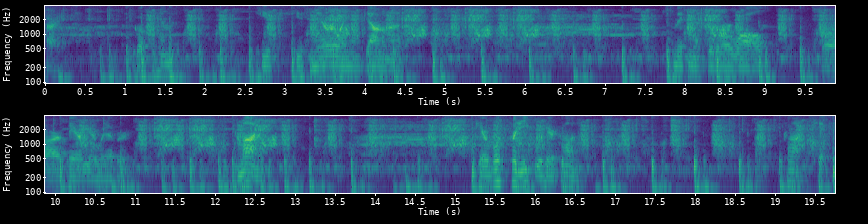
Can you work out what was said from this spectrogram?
Alright. Let's go up to him. He's, he's narrowing down on us. He's making us go to our wall. Or our barrier, whatever. Come on! Okay, we're both pretty equal here, come on. Come on, kick.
